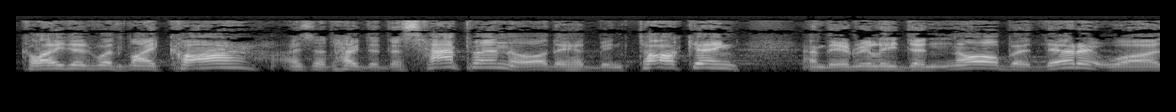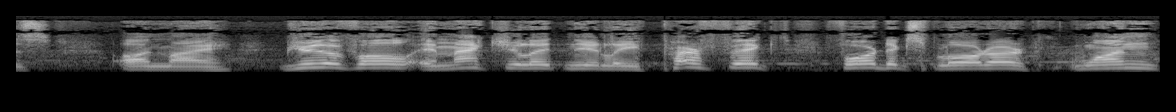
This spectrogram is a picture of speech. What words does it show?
collided with my car. I said, how did this happen? Oh, they had been talking and they really didn't know, but there it was on my beautiful, immaculate, nearly perfect Ford Explorer, one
